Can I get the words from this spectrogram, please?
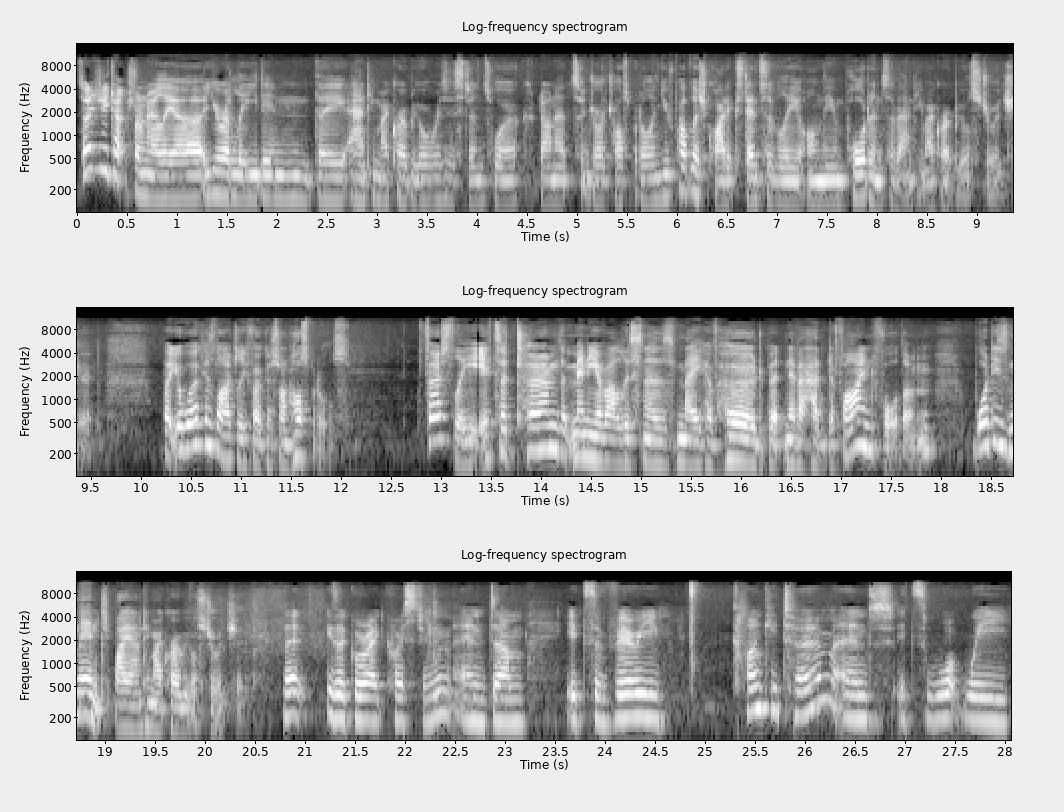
So, as you touched on earlier, you're a lead in the antimicrobial resistance work done at St George Hospital, and you've published quite extensively on the importance of antimicrobial stewardship. But your work is largely focused on hospitals. Firstly, it's a term that many of our listeners may have heard but never had defined for them. What is meant by antimicrobial stewardship? That is a great question, and um, it's a very clunky term, and it's what we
